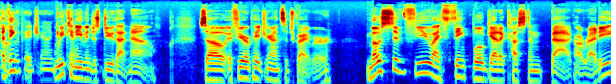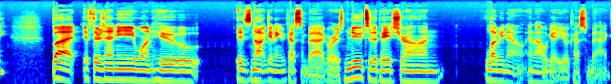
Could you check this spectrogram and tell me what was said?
I think Patreon we can get- even just do that now. So if you're a Patreon subscriber, most of you I think will get a custom bag already. But if there's anyone who is not getting a custom bag or is new to the Patreon, let me know and I will get you a custom bag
